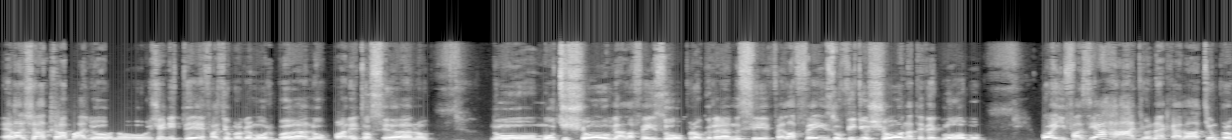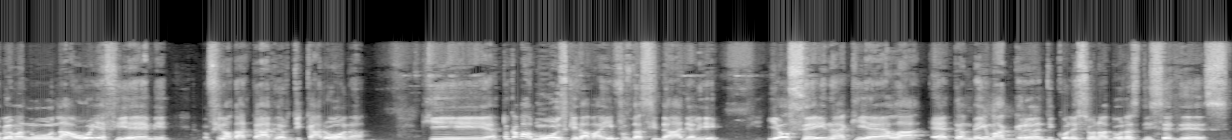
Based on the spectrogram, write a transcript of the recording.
Ela já trabalhou no GNT, fazia o programa Urbano, Planeta Oceano, no Multishow, ela fez o programa, ela fez o vídeo show na TV Globo. Pô, e fazia rádio, né, cara? Ela tinha um programa no, na Oi FM, no final da tarde, era de carona, que é, tocava música e dava infos da cidade ali. E eu sei, né, que ela é também uma grande colecionadora de CDs.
